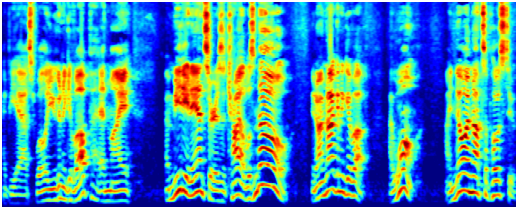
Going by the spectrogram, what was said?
I'd be asked, Well, are you going to give up? And my immediate answer as a child was, No! You know, I'm not going to give up. I won't. I know I'm not supposed to.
